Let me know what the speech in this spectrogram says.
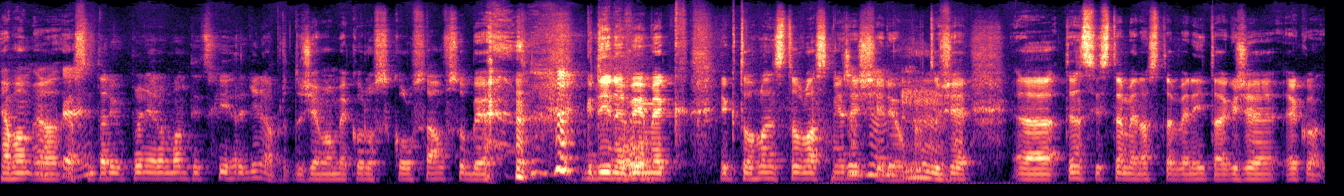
Já, mám, já, Ok. já jsem tady úplně romantický hrdina, protože já mám jako rozkol sám v sobě, kdy nevím, jak, jak tohle to vlastně řešit, jo, protože uh, ten systém je nastavený tak, že jako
